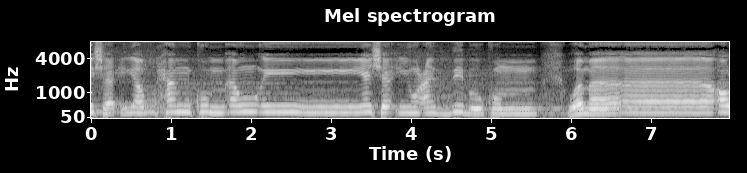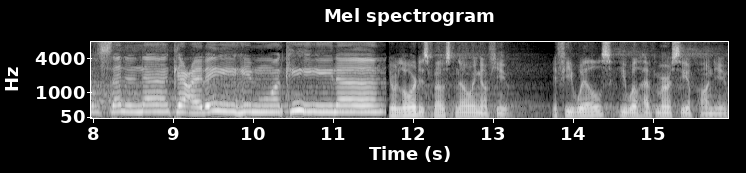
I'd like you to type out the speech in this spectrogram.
يشأ يرحمكم أو إن يشأ يعذبكم وما أرسلناك عليهم وكيلا Your Lord is most knowing of you. If He wills, He will have mercy upon you,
